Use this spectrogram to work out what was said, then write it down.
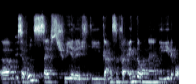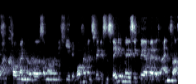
Ähm, ist ja für uns selbst schwierig, die ganzen Veränderungen, die jede Woche kommen, oder sagen wir mal nicht jede Woche, wenn es wenigstens regelmäßig wäre, wäre das einfach.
